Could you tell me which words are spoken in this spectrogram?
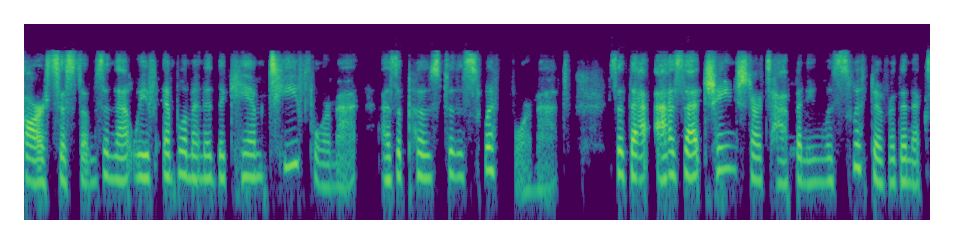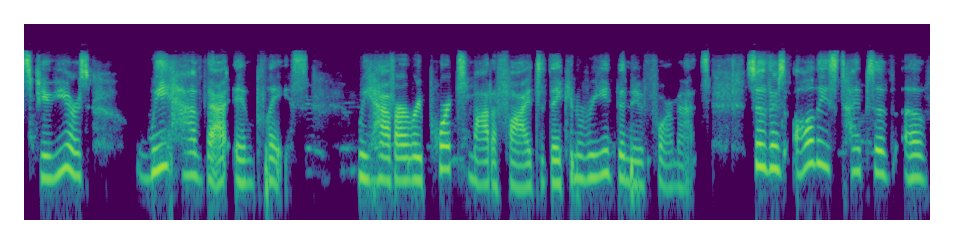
our systems in that we've implemented the CAMT format as opposed to the Swift format. So that as that change starts happening with Swift over the next few years, we have that in place. We have our reports modified so they can read the new formats. So there's all these types of, of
